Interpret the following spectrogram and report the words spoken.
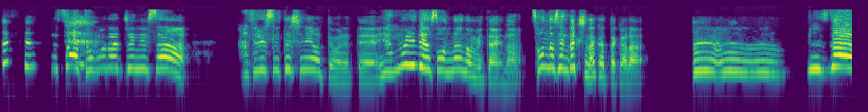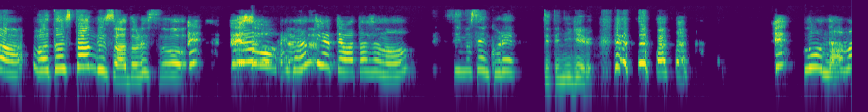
でさ、友達にさ、アドレス渡しねよって言われて、いや、無理だよ、そんなの、みたいな。そんな選択肢なかったから。うんうんうん。でさ、渡したんです、アドレスを。嘘え、なんて言って渡すのすいません、これって言って逃げる。もう名前も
